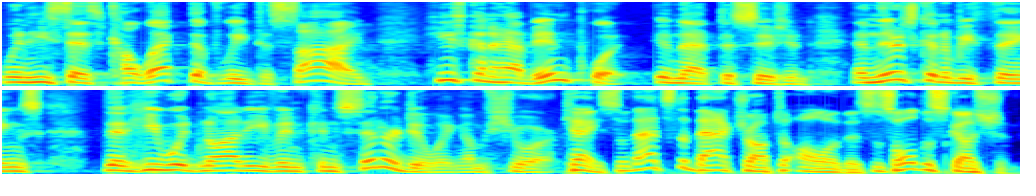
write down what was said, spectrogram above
when he says collectively decide, he's going to have input in that decision. And there's going to be things that he would not even consider doing, I'm sure. Okay, so that's the backdrop to all of this. This whole discussion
